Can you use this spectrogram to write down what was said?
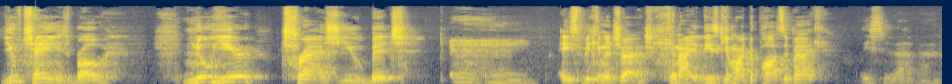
You've changed, bro. New year, trash you, bitch. Dang. Hey, speaking of trash, can I at least get my deposit back? At least see that, man.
